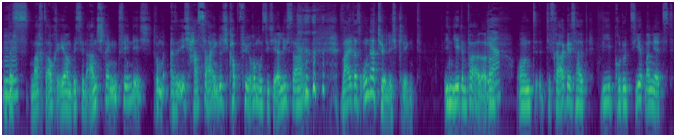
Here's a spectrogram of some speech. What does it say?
Und mhm. das macht es auch eher ein bisschen anstrengend, finde ich. Drum, also ich hasse eigentlich Kopfhörer, muss ich ehrlich sagen, weil das unnatürlich klingt. In jedem Fall, oder? Ja. Und die Frage ist halt, wie produziert man jetzt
